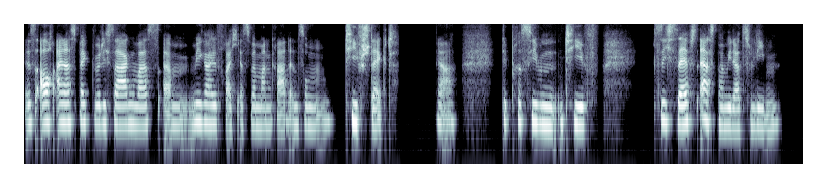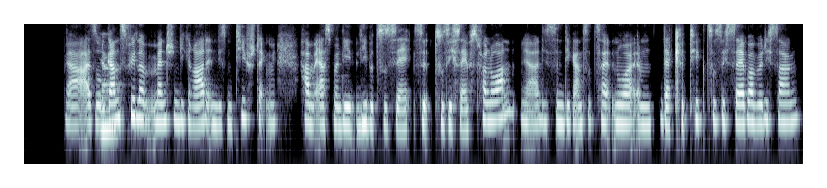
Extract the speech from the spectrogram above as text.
ist auch ein Aspekt, würde ich sagen, was ähm, mega hilfreich ist, wenn man gerade in so einem Tief steckt. Ja, depressiven Tief. Sich selbst erstmal wieder zu lieben. Ja, also ja, ganz viele Menschen, die gerade in diesem Tief stecken, haben erstmal die Liebe zu, se zu sich selbst verloren. Ja, die sind die ganze Zeit nur in der Kritik zu sich selber, würde ich sagen.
